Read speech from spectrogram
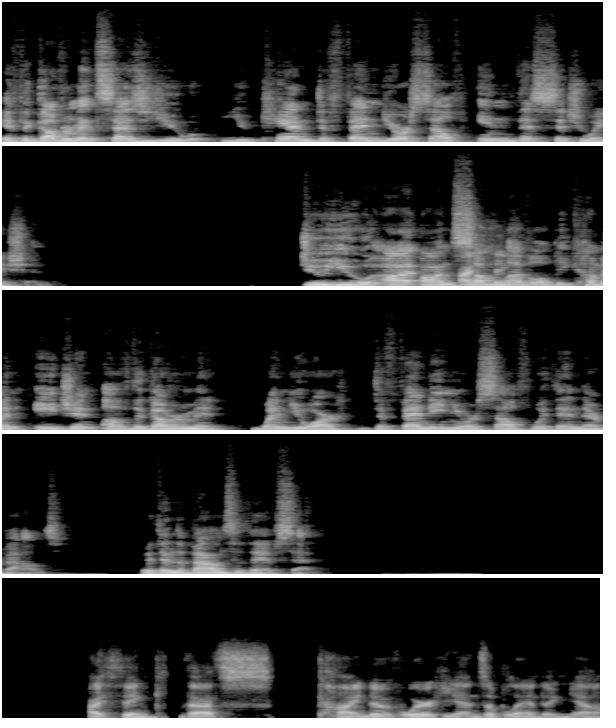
if the government says you you can defend yourself in this situation do you uh, on some think, level become an agent of the government when you are defending yourself within their bounds, within the bounds that they have set. I think that's kind of where he ends up landing. Yeah.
